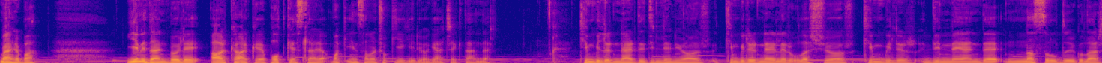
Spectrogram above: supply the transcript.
Merhaba. Yeniden böyle arka arkaya podcastler yapmak insana çok iyi geliyor gerçekten de. Kim bilir nerede dinleniyor, kim bilir nerelere ulaşıyor, kim bilir dinleyende nasıl duygular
